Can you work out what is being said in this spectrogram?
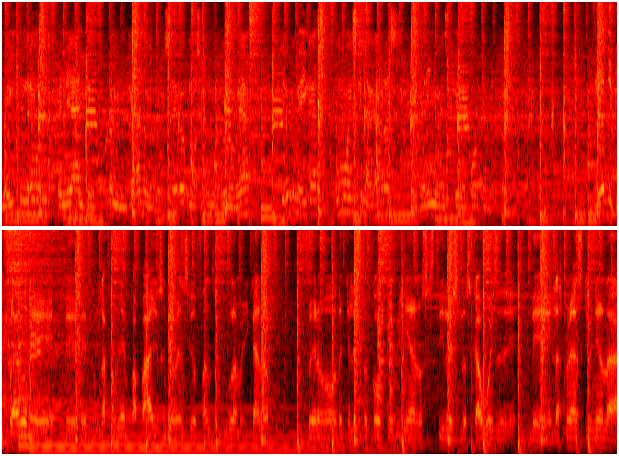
Y ahí tendremos una pelea entre el fútbol americano y el boxeo, no sé cómo tú lo veas. Quiero que me digas cómo es que le agarras el cariño a este deporte americano. Fíjate que fue algo de, la familia de papá, ellos siempre habían sido fans del fútbol americano pero de que les tocó que vinieran los Steelers y los Cowboys de, de las primeras que vinieron a,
